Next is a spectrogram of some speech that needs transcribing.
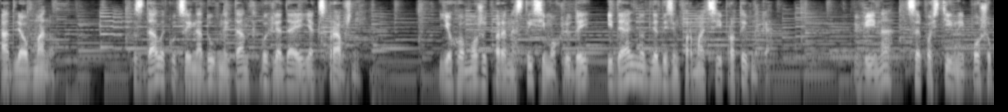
а для обману. Здалеку цей надувний танк виглядає як справжній. Його можуть перенести сімох людей ідеально для дезінформації противника. Війна це постійний пошук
